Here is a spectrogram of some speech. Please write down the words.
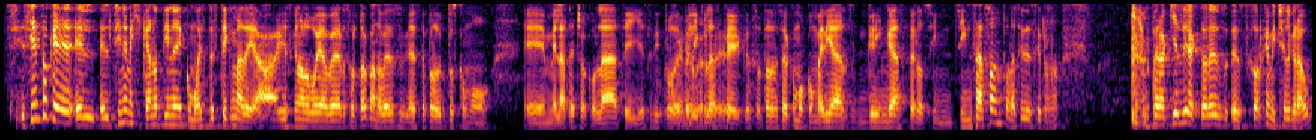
Siento que el, el, cine mexicano tiene como este estigma de, ay, es que no lo voy a ver, sobre todo cuando ves este, productos como eh, Melate Chocolate y este tipo de películas que, que tratan de ser como comedias gringas, pero sin, sin sazón, por así decirlo, ¿no? Pero aquí el director es, es, Jorge Michel Grau.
